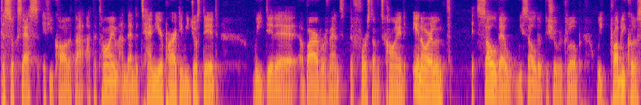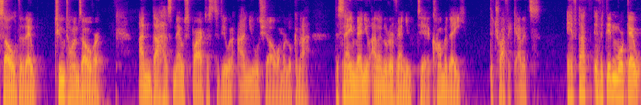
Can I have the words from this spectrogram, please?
the success, if you call it that, at the time. And then the 10 year party we just did, we did a, a barber event, the first of its kind in Ireland. It sold out. We sold out the Sugar Club. We probably could have sold it out two times over. And that has now sparked us to do an annual show. And we're looking at the same venue and another venue to accommodate the traffic. And it's, if that, if it didn't work out,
